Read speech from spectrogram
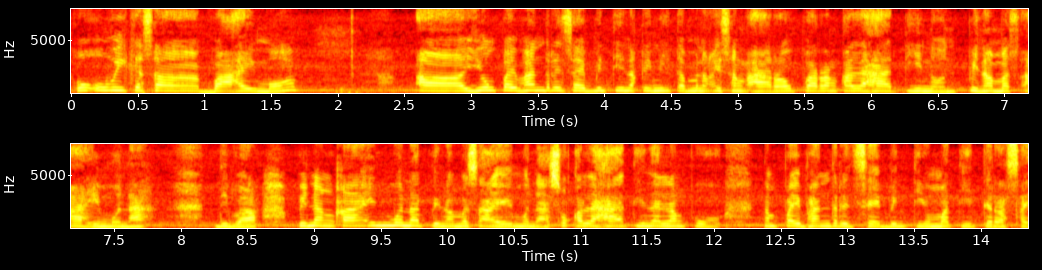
uuwi ka sa bahay mo, ah yung 570 na kinita mo ng isang araw, parang kalahati nun, pinamasahe mo na. ba? Pinangkain mo na, pinamasahe mo na. So kalahati na lang po ng 570 yung matitira sa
